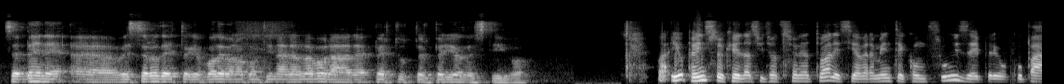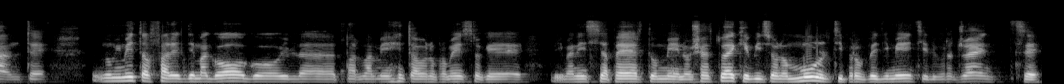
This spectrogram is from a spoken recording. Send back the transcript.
sebbene eh, avessero detto che volevano continuare a lavorare per tutto il periodo estivo. Ma io penso che la situazione attuale sia veramente confusa e preoccupante. Non mi metto a fare il demagogo, il Parlamento avevano promesso che rimanesse aperto o meno. Certo è che vi sono molti provvedimenti e urgenze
